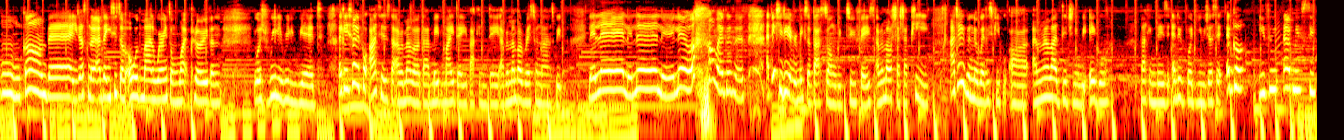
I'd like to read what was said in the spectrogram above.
mm, come back. You just know, and then you see some old man wearing some white clothes and it was really, really weird. Okay, so for artists that I remember that made my day back in the day, I remember Resonance with Lele Lele Lele. Oh my goodness. I think she did a remix of that song with Two Face. I remember Sasha P. I don't even know where these people are. I remember Disney with Ego back in the days, everybody would just say, Ego, if you help me see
